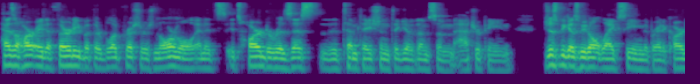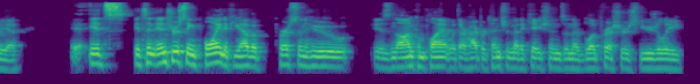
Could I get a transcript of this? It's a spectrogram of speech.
has a heart rate of 30 but their blood pressure is normal and it's it's hard to resist the temptation to give them some atropine just because we don't like seeing the bradycardia. It's it's an interesting point if you have a person who is non-compliant with their hypertension medications and their blood pressure is usually,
